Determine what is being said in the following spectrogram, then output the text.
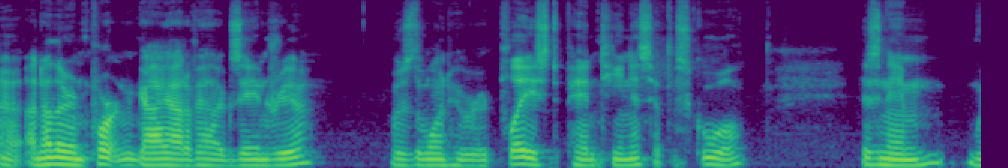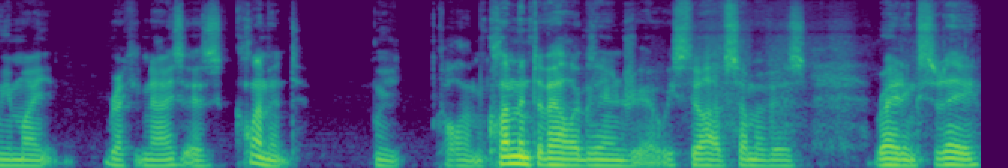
Uh, another important guy out of Alexandria was the one who replaced Pantaenus at the school. His name we might recognize as Clement. We call him Clement of Alexandria. We still have some of his writings today.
